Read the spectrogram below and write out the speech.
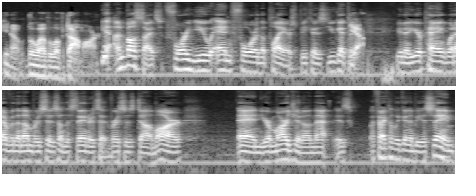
you know the level of Damar. Yeah, on both sides, for you and for the players, because you get the, Yeah. you know, you're paying whatever the numbers is on the standard set versus Dalmar, and your margin on that is effectively going to be the same.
